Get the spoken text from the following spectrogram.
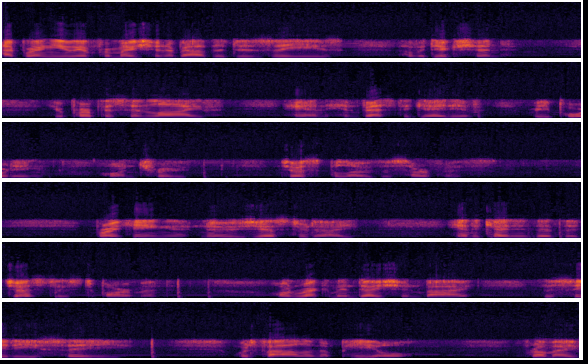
I bring you information about the disease of addiction, your purpose in life, and investigative reporting on truth just below the surface. Breaking news yesterday indicated that the Justice Department, on recommendation by the CDC, would file an appeal from a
